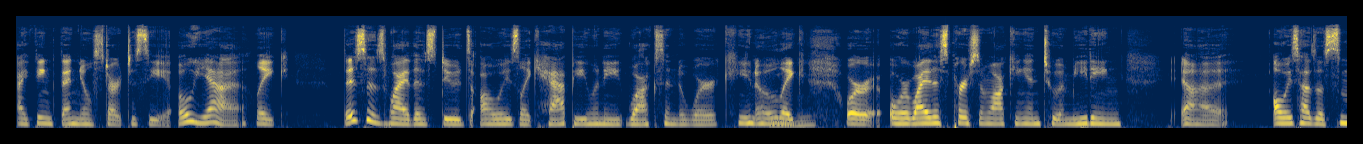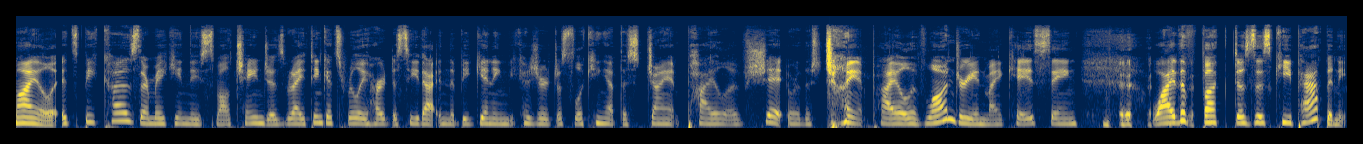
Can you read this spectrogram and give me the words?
I think then you'll start to see, oh, yeah, like, this is why this dude's always like happy when he walks into work, you know, like Mhm. or or why this person walking into a meeting uh always has a smile it's because they're making these small changes but i think it's really hard to see that in the beginning because you're just looking at this giant pile of shit or this giant pile of laundry in my case saying why the fuck does this keep happening?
